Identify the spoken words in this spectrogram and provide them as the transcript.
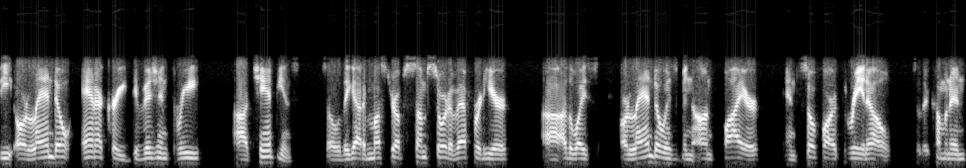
the Orlando Anarchy Division Three uh, champions. So they got to muster up some sort of effort here. Uh, otherwise, Orlando has been on fire and so far 3 and 0. So they're coming in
